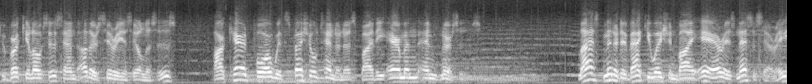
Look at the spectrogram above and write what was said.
tuberculosis, and other serious illnesses, are cared for with special tenderness by the airmen and nurses. Last-minute evacuation by air is necessary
